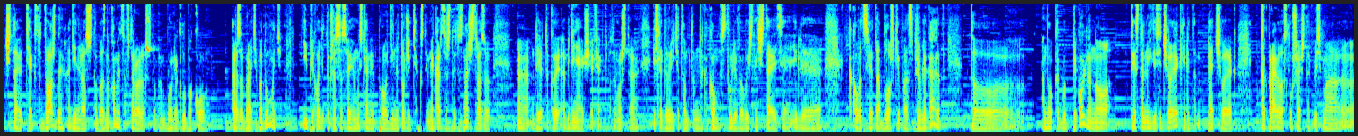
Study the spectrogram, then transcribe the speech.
читают текст дважды, один раз, чтобы ознакомиться, второй раз, чтобы более глубоко разобрать и подумать, и приходят уже со своими мыслями про один и тот же текст. И мне кажется, что это, знаешь, сразу э, дает такой объединяющий эффект, потому что если говорить о том, там, на каком стуле вы обычно читаете или какого цвета обложки вас привлекают, то оно как бы прикольно, но ты остальных 10 человек или там 5 человек, как правило, слушаешь так весьма э,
